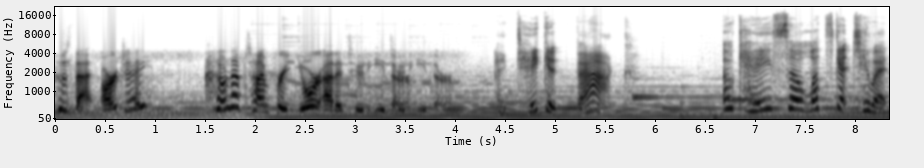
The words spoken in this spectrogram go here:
Who's that, RJ? I don't have time for your attitude either. Either. I take it back. Okay, so let's get to it.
